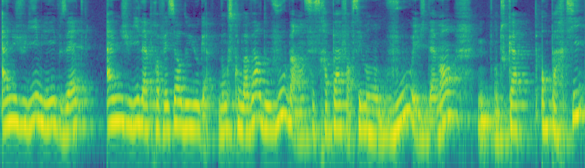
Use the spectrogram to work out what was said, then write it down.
Anne-Julie, mais vous êtes Anne-Julie, la professeure de yoga. Donc ce qu'on va voir de vous, ben, ce sera pas forcément vous, évidemment, en tout cas en partie,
